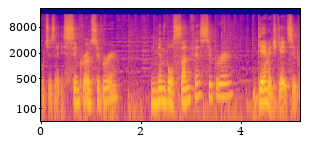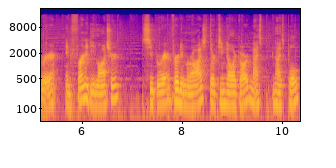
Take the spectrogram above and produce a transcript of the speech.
which is a Synchro Super Rare, Nimble Sunfish Super Rare, Damage Gate Super Rare, Infernity Launcher Super Rare, Infernity Mirage, $13 card, nice nice pull.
